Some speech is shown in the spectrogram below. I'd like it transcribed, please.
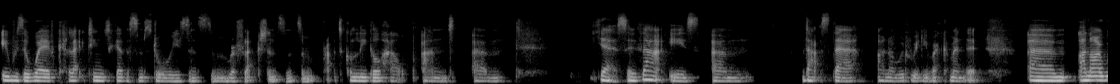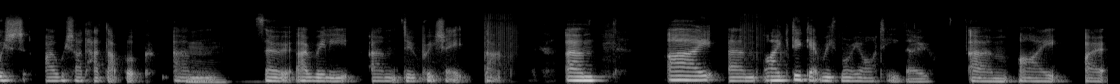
it was a way of collecting together some stories and some reflections and some practical legal help and um, yeah so that is um, that's there and i would really recommend it um, and i wish i wish i'd had that book mm. so i really um, do appreciate that um, i i did get ruth moriarty though um, I, I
